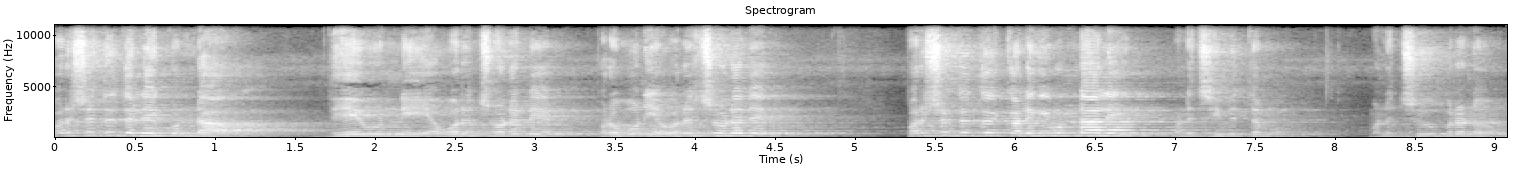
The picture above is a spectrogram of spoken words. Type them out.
పరిశుద్ధత లేకుండా దేవుణ్ణి ఎవరు చూడలేరు ప్రభువుని ఎవరు చూడలేరు. పరిశుద్ధత కలిగి ఉండాలి మన జీవితము మన చూపులను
